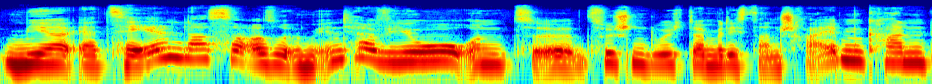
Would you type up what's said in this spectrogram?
mir erzählen lasse, also im Interview und äh, zwischendurch, damit ich es dann schreiben kann.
